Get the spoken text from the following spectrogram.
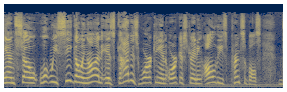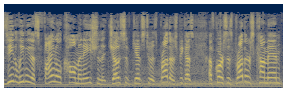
And so, what we see going on is God is working and orchestrating all these principles, leading to this final culmination that Joseph gives to his brothers. Because, of course, his brothers come in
